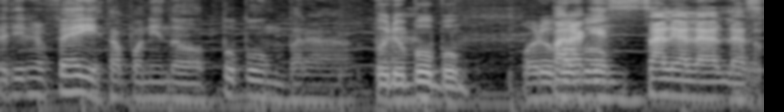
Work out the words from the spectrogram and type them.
le tienen fe y están poniendo pupum para, Purupupum. Para que salgan la- las-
